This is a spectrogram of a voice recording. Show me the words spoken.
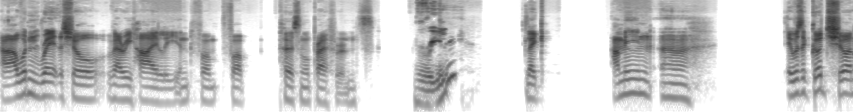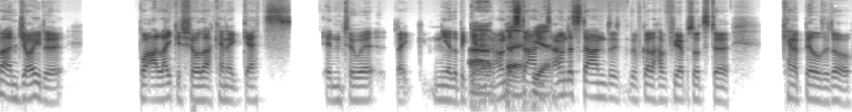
I I wouldn't rate the show very highly, and for for personal preference. really? like i mean uh it was a good show and i enjoyed it but i like a show that kind of gets into it like near the beginning Ah, i understand yeah. i understand they've got to have a few episodes to kind of build it up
